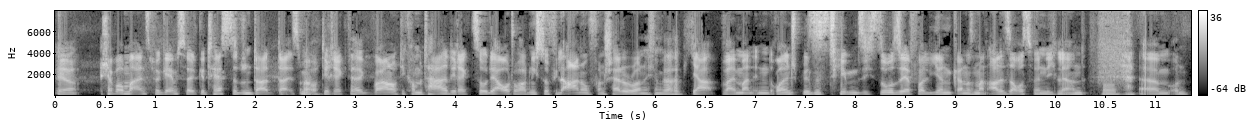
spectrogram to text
Ja. Ich habe auch mal eins für Gameswelt getestet und da, da ist mir auch direkt, da waren auch die Kommentare direkt so, der Autor hat nicht so viel Ahnung von Shadowrun. Ich habe gedacht, ja, weil man in Rollenspielsystemen sich so sehr verlieren kann, dass man alles auswendig lernt. Ähm, und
